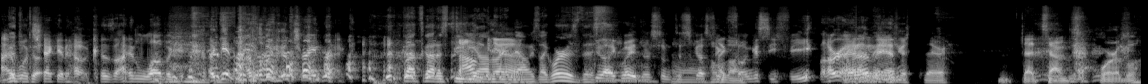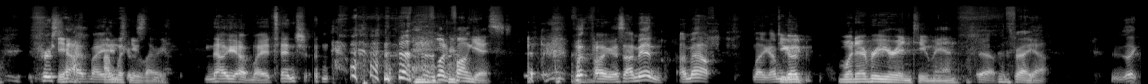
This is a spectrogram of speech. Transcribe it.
I Good will go- check it out because I love a good, again. I love a good train wreck. Scott's got his TV on yeah. right now. He's like, "Where is this?" You're like, wait, there's some Uh, disgusting hold on. fungusy feet. All right, I I'm have in. there. That sounds horrible. First, you Yeah, had my I'm with interest. you, Larry. Now you have my attention. what fungus. what fungus. I'm in. I'm out. Like I'm Dude, good. whatever you're into, man. Yeah. That's right. Yeah. Like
